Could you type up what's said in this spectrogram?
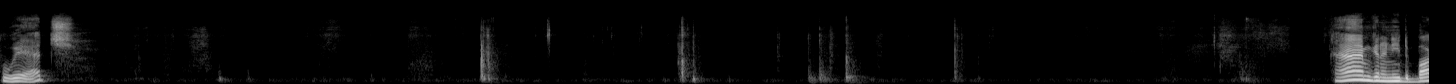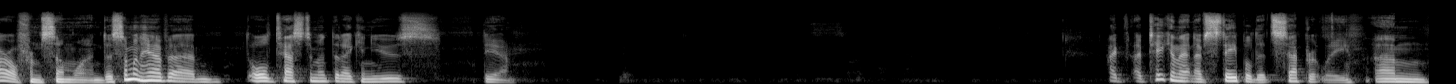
which I'm going to need to borrow from someone. Does someone have an Old Testament that I can use? Yeah. I've, I've taken that and I've stapled it separately. Um,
